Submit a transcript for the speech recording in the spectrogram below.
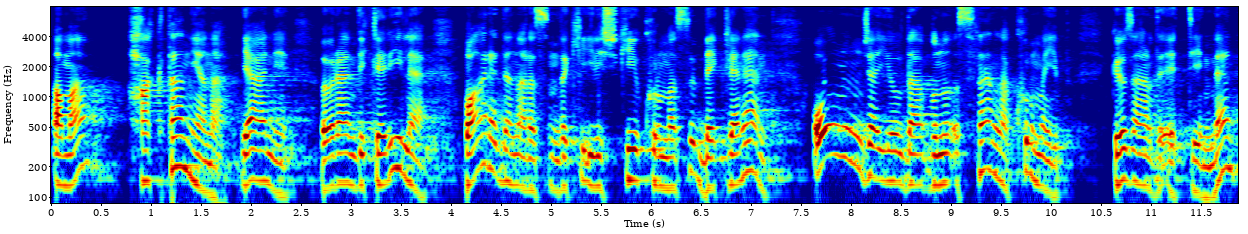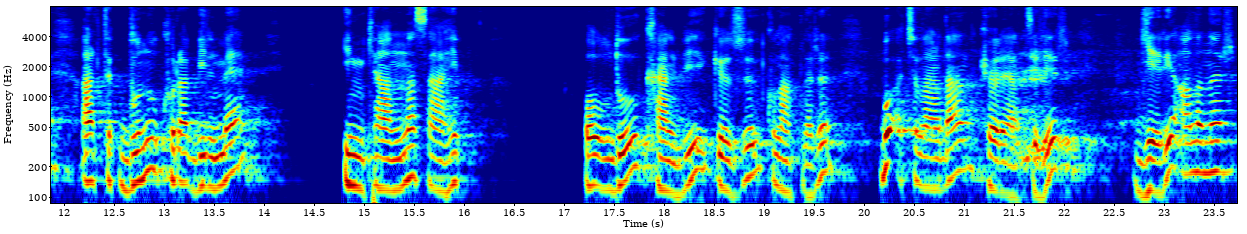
Ama haktan yana yani öğrendikleriyle var eden arasındaki ilişkiyi kurması beklenen onca yılda bunu ısrarla kurmayıp göz ardı ettiğinden artık bunu kurabilme imkanına sahip olduğu kalbi, gözü, kulakları bu açılardan köreltilir, geri alınır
